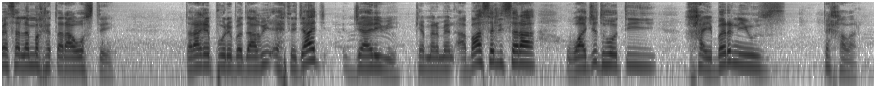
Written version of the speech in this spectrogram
فیصله مخې ته راوستې تر هغې پورې به د هغوی احتجاج جاري وي. کیمرمین عباس علي سره واجد هوتي، خیبر نیوز، پېښور.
